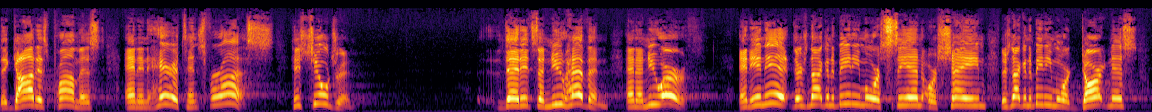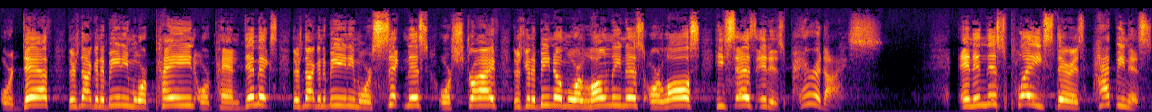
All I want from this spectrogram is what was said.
that God has promised an inheritance for us, His children. That it's a new heaven and a new earth and in it, there's not going to be any more sin or shame. There's not going to be any more darkness or death. There's not going to be any more pain or pandemics. There's not going to be any more sickness or strife. There's going to be no more loneliness or loss. He says it is paradise. And in this place, there is happiness,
